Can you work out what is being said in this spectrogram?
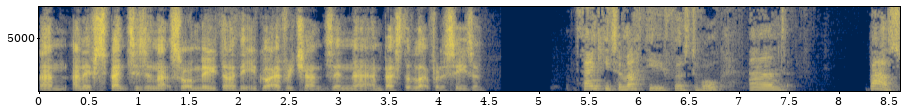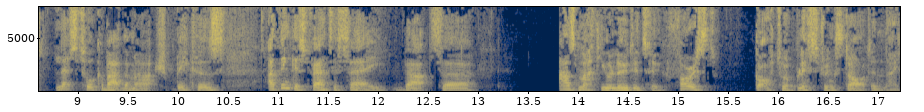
um, and if Spence is in that sort of mood, then I think you've got every chance. And, uh, and best of luck for the season thank you to Matthew, first of all. And Baz, let's talk about the match because I think it's fair to say that, uh, as Matthew alluded to, Forest got off to a blistering start, didn't they?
